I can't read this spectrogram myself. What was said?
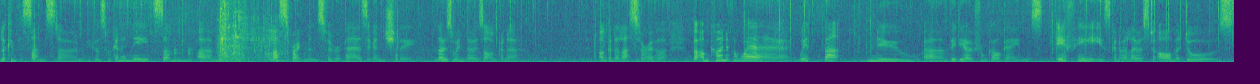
looking for sandstone because we're going to need some um, glass fragments for repairs eventually. Those windows aren't going to aren't going to last forever. But I'm kind of aware with that new um, video from Cold Games, if he is going to allow us to armour doors,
